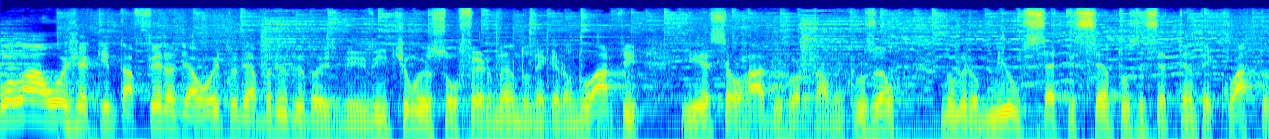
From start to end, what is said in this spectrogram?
Olá, hoje é quinta-feira, dia 8 de abril de 2021. Eu sou Fernando Negrão Duarte e esse é o Rádio Jornal Inclusão, número 1774.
